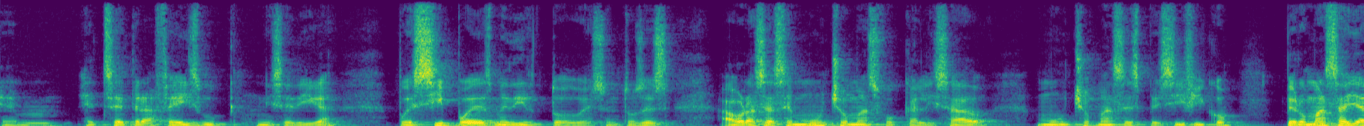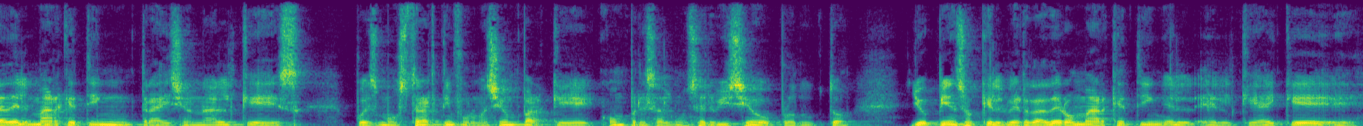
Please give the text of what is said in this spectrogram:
em, etcétera, Facebook, ni se diga, pues sí puedes medir todo eso. Entonces, ahora se hace mucho más focalizado, mucho más específico, pero más allá del marketing tradicional que es pues mostrarte información para que compres algún servicio o producto. Yo pienso que el verdadero marketing, el, que hay que eh,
